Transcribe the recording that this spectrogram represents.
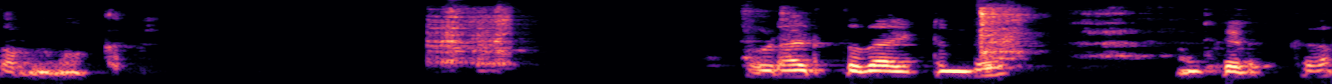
തുറന്നു നോക്കാം. ഇവിടെ അടുത്തതായിട്ടുണ്ട്. നമുക്ക് എടുക്കാം.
